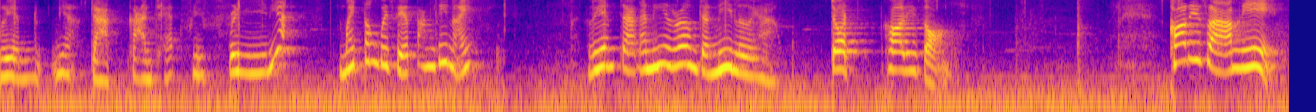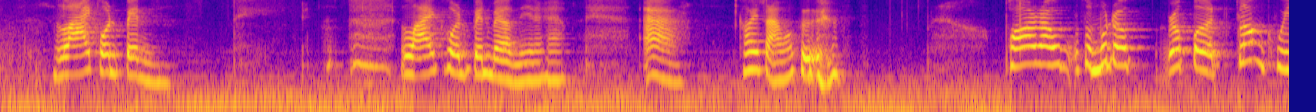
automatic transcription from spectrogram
เรียนเนี่ยจากการแชทฟรีๆเนี่ยไม่ต้องไปเสียตังค์ที่ไหน เรียนจากอันนี้เริ่มจากนี่เลยค่ะ จดข้อที่สองข้อที่สามนี่ หลายคนเป็น หลายคนเป็นแบบนี้นะคะ อ่า ข้อที่สามก็คือ พอเราสมมุติเราเราเปิดกล้องคุย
